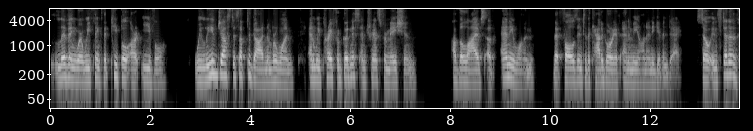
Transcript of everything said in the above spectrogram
living where we think that people are evil, we leave justice up to God, number one, and we pray for goodness and transformation of the lives of anyone that falls into the category of enemy on any given day. So instead of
